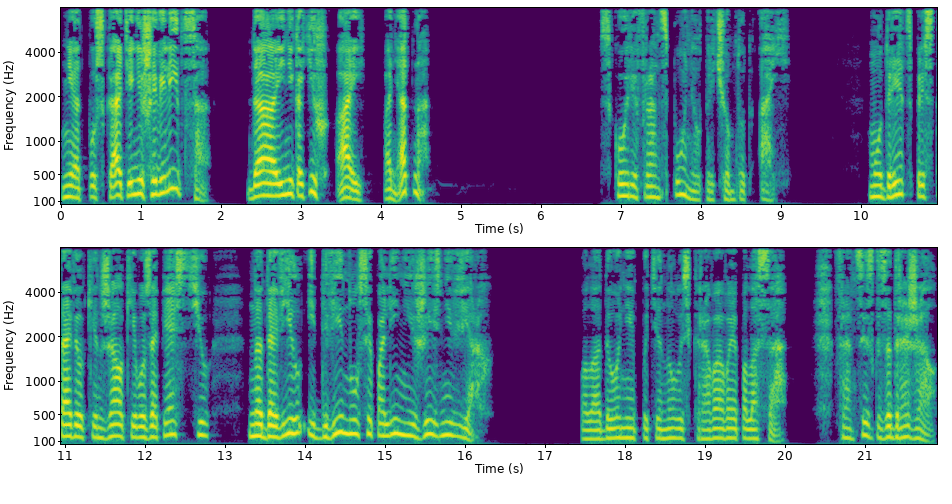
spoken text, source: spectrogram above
Не отпускать и не шевелиться!» Да и никаких «ай», понятно? Вскоре Франц понял, при чем тут «ай». Мудрец приставил кинжал к его запястью, надавил и двинулся по линии жизни вверх. По ладони потянулась кровавая полоса. Франциск задрожал,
